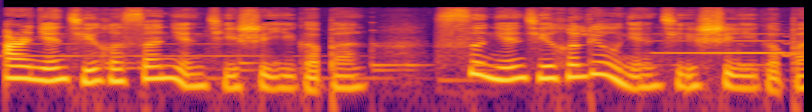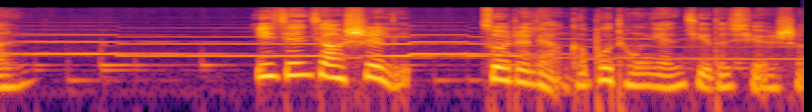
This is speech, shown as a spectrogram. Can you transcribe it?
二年级和三年级是一个班，四年级和六年级是一个班。一间教室里。坐着两个不同年级的学生，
